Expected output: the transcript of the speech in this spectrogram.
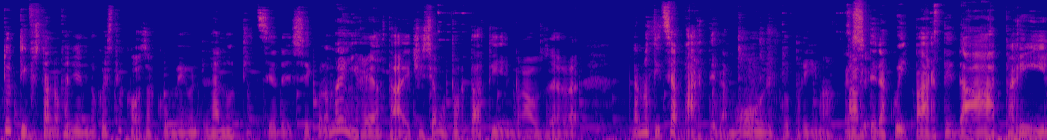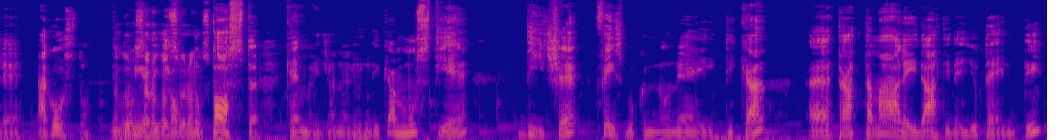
tutti stanno facendo questa cosa come la notizia del secolo, ma in realtà, e ci siamo portati il browser, la notizia parte da molto prima, eh parte eh sì. da qui, parte da aprile, agosto del agosto, 2018, agosto post Cambridge Analytica, mm-hmm. Mustier dice Facebook non è etica, eh, tratta male i dati degli utenti,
